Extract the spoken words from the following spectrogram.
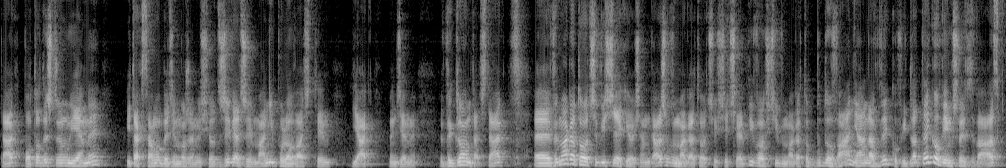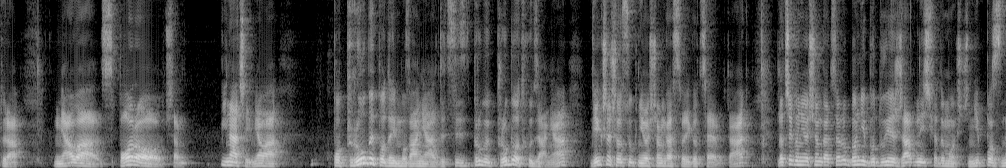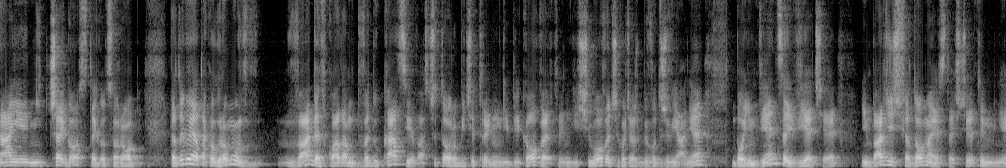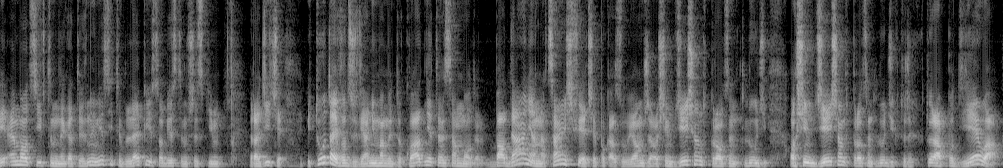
tak? Po to też trenujemy i tak samo będziemy, możemy się odżywiać, żeby manipulować tym, jak będziemy wyglądać, tak? E, wymaga to oczywiście jakiegoś angażu, wymaga to oczywiście cierpliwości, wymaga to budowania nawyków i dlatego większość z Was, która miała sporo, czy tam inaczej, miała po próby podejmowania decyzji, próby, próby odchudzania, większość osób nie osiąga swojego celu, tak? Dlaczego nie osiąga celu? Bo nie buduje żadnej świadomości, nie poznaje niczego z tego, co robi. Dlatego ja tak ogromną wagę wkładam w edukację Was, czy to robicie treningi biegowe, treningi siłowe, czy chociażby w odżywianie, bo im więcej wiecie, im bardziej świadome jesteście, tym mniej emocji w tym negatywnym jest i tym lepiej sobie z tym wszystkim radzicie. I tutaj w odżywianiu mamy dokładnie ten sam model. Badania na całym świecie pokazują, że 80% ludzi, 80% ludzi, których, która podjęła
